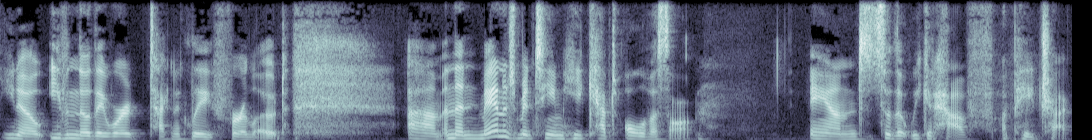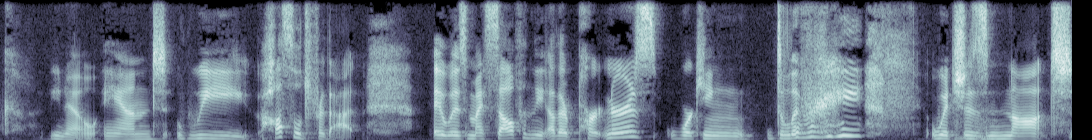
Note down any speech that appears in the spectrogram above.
You know, even though they were technically furloughed. Um, and then management team, he kept all of us on and so that we could have a paycheck you know and we hustled for that. It was myself and the other partners working delivery which is not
